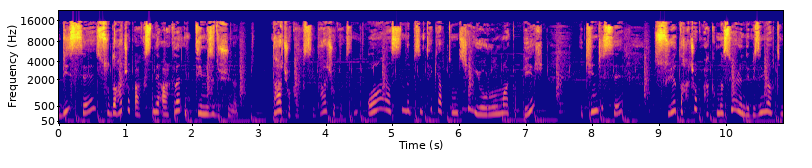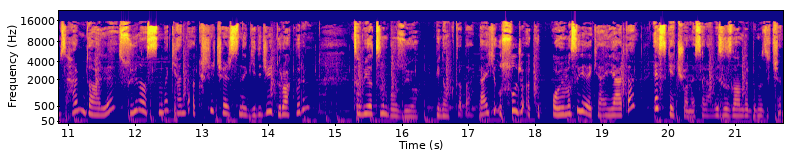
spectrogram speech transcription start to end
Bizse su daha çok aksın diye arkadan ittiğimizi düşünün. Daha çok aksın, daha çok aksın. O an aslında bizim tek yaptığımız şey yorulmak bir. İkincisi suya daha çok akması yönünde bizim yaptığımız her müdahale suyun aslında kendi akışı içerisinde gideceği durakların tabiatını bozuyor bir noktada. Belki usulca akıp oyması gereken yerden es geçiyor mesela biz hızlandırdığımız için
